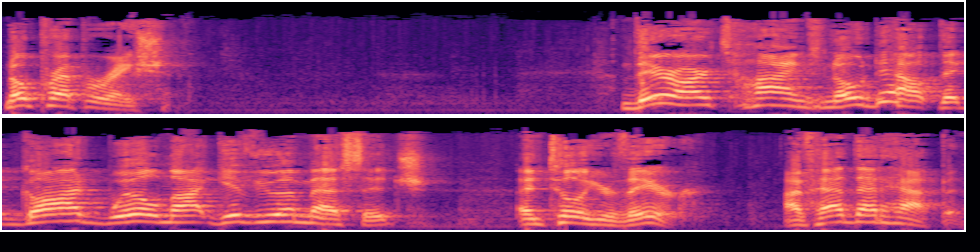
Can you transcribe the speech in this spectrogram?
no preparation. There are times, no doubt, that God will not give you a message until you're there. I've had that happen.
